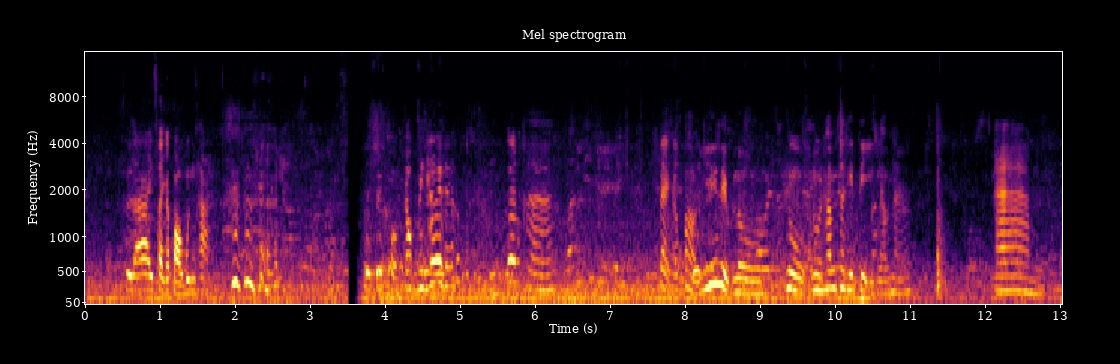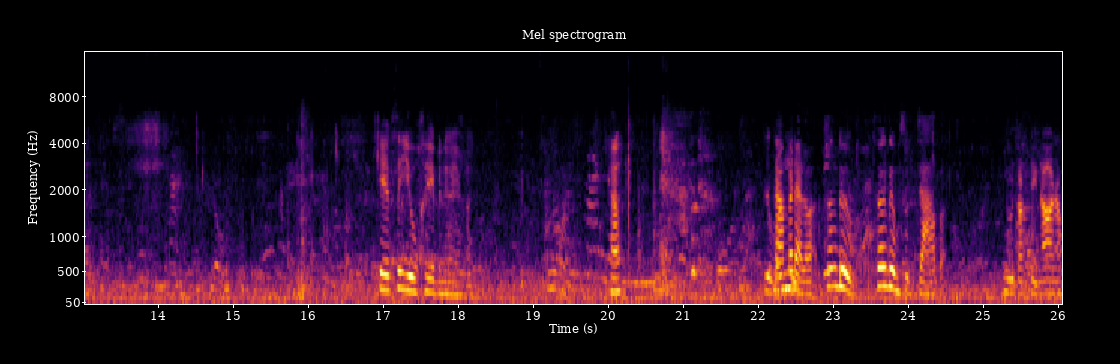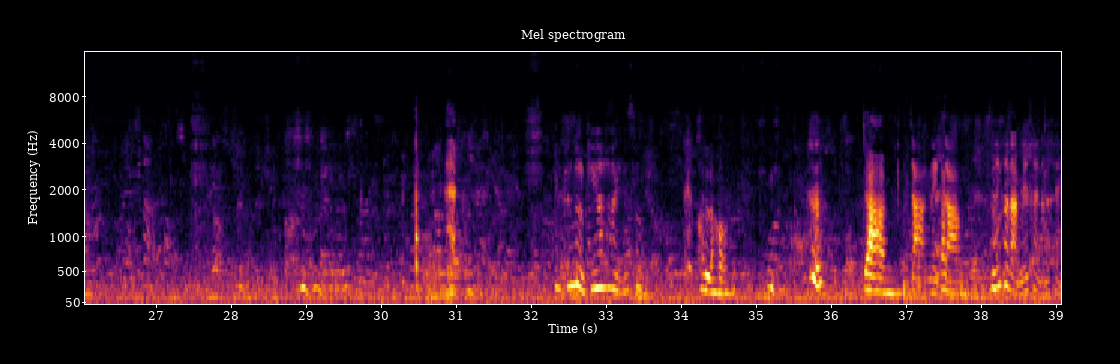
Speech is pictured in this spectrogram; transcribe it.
ซื้อได้ใส่กระเป๋ามึงค่ะ ของกลับไม่ได้แล้วเพื่อนคะแบกกระเป๋า20โล หนูหนูทำสถิติอีกแล้วนะ อ้าม KFC UK เป็นยังไงคะฮะ น้ำไปไหนแล้วอะเครื่องดื่ม เครื่องดื่มสุดจ้าบอะดูจากสีหน้านะ เป็นเครื่องดื่มที่อร่อยที่สุด ขอลอง จาง จางในจามนี่ขนาดไม่ใส่น้ำแข็ง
